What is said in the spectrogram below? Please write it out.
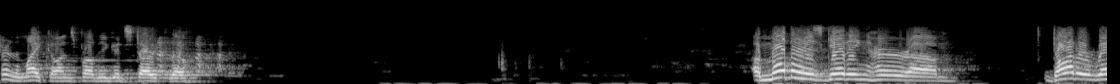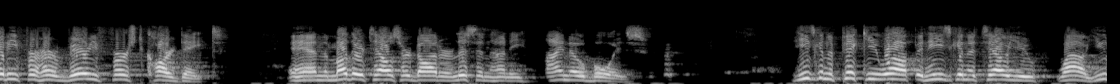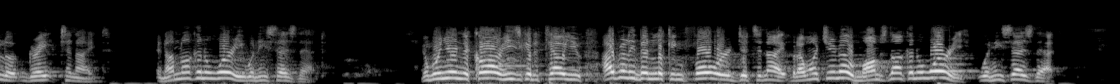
Turn the mic on is probably a good start, though. a mother is getting her um, daughter ready for her very first car date. And the mother tells her daughter, listen, honey, I know boys. He's going to pick you up and he's going to tell you, wow, you look great tonight. And I'm not going to worry when he says that. And when you're in the car, he's going to tell you, I've really been looking forward to tonight, but I want you to know, mom's not going to worry when he says that.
